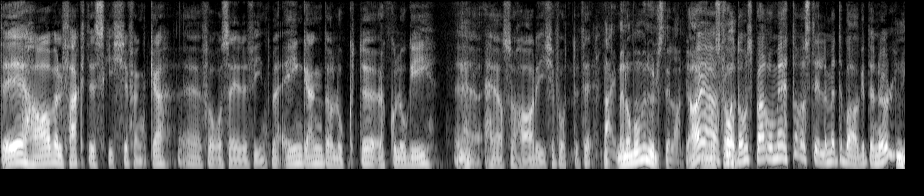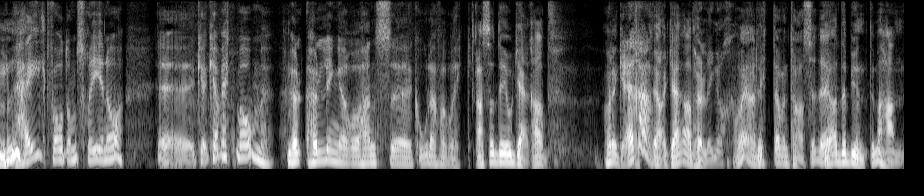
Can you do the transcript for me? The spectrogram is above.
Det har vel faktisk ikke funka, eh, for å si det fint. Med en gang det lukter økologi her, så har de ikke fått det til. Nei, men nå må vi nullstille. Ja, ja, fordomsbarometeret stiller vi tilbake til null. Helt fordomsfrie nå. Eh, hva, vet vi om Høllinger og hans eh, colafabrikk? Altså, det er jo Gerhard. Var det Gerhard? Ja, Gerhard Høllinger. Å ja, litt av en tase, det. Ja, det begynte med han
